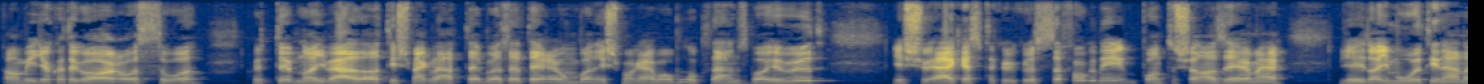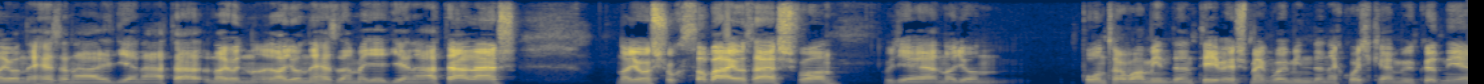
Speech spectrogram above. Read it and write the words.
ami gyakorlatilag arról szól, hogy több nagy vállalat is meglátta ebbe az Ethereumban és magába a blokkláncba a jövőt, és elkezdtek ők összefogni, pontosan azért, mert ugye egy nagy multinál nagyon nehezen áll egy ilyen átáll, nagyon, nagyon nehezen megy egy ilyen átállás, nagyon sok szabályozás van, ugye nagyon pontra van minden tévés meg, vagy mindennek hogy kell működnie.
